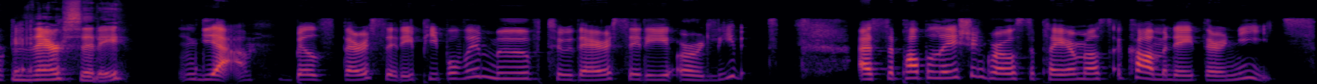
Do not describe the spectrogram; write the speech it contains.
Okay. Their city. yeah, builds their city, people will move to their city or leave it. As the population grows, the player must accommodate their needs.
